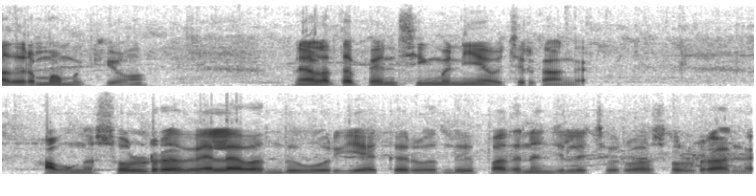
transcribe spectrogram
அது ரொம்ப முக்கியம். நிலத்தை பென்சிங் பண்ணியே வச்சுருக்காங்க. அவங்க சொல்கிற விலை வந்து ஒரு ஏக்கர் வந்து பதினஞ்சு லட்ச ரூபா சொல்கிறாங்க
